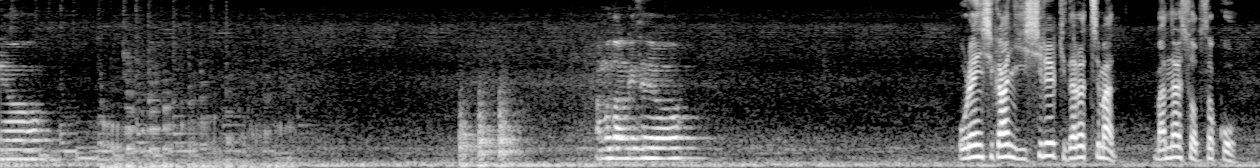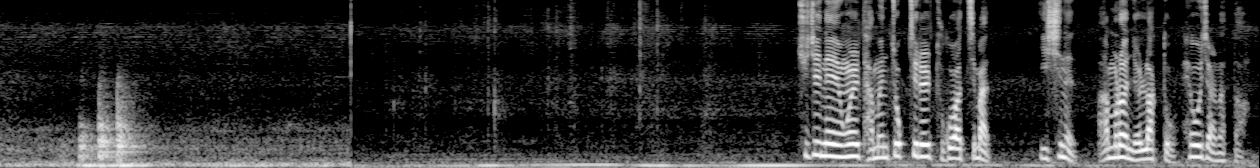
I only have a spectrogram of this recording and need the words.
계세요. 아무도 안 계세요. 오랜 시간 이 씨를 기다렸지만 만날 수 없었고 취재 내용을 담은 쪽지를 두고 왔지만 이 씨는 아무런 연락도 해오지 않았다.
